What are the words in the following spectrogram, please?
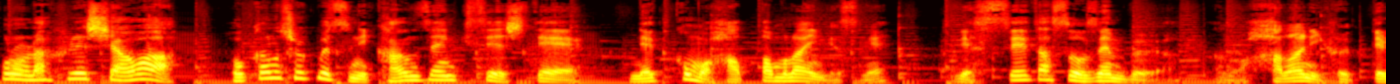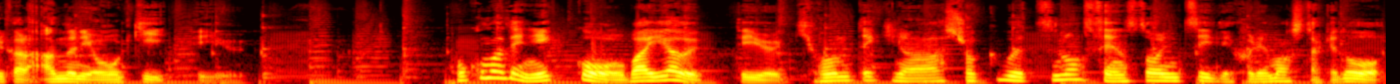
このラフレシアは、他の植物に完全寄生して、根っこも葉っぱもないんですね。で、ステータスを全部、あの、花に振ってるからあんなに大きいっていう。ここまで日光を奪い合うっていう基本的な植物の戦争について触れましたけど、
